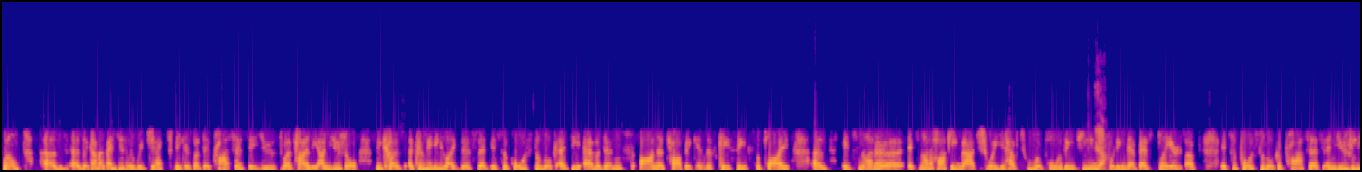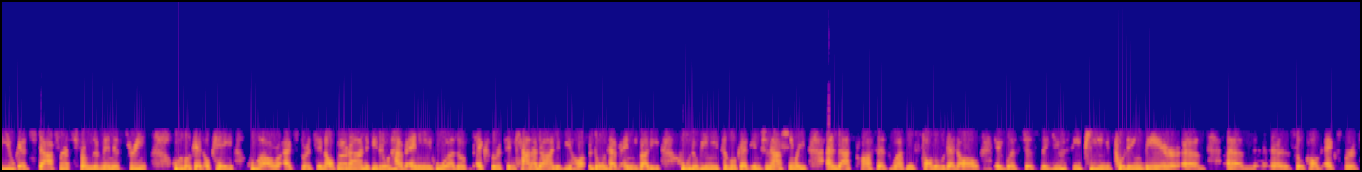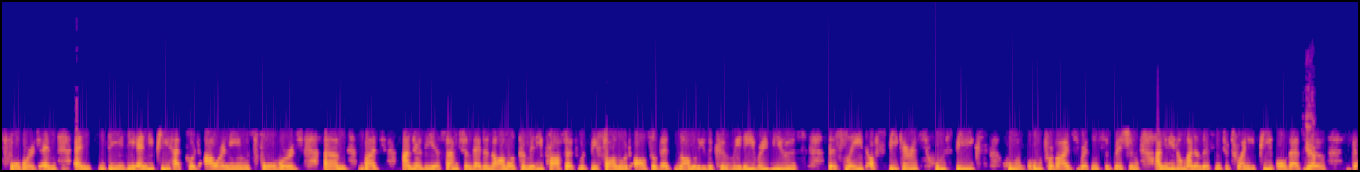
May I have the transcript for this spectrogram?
Well, Um, uh, the government didn't reject speakers, but the process they used was highly unusual because a committee like this that is supposed to look at the evidence on a topic, in this case, safe supply, um, it's not a it's not a hockey match where you have two opposing teams yeah. putting their best players up. It's supposed to look a process, and usually you get staffers from the ministry who look at okay, who are our experts in Alberta, and if you don't have any, who are the experts in Canada, and if you don't have anybody, who do we need to look at internationally? And that process wasn't followed at all. It was just the UCP putting their um, um, uh, so-called experts forward, and and the the NDP had put our names forward, um, but under the assumption that a normal committee process would be followed, also that normally the committee reviews the slate of speakers who speaks, who who provides written submission. I mean, you don't want to listen to 20 people. That's yeah. a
